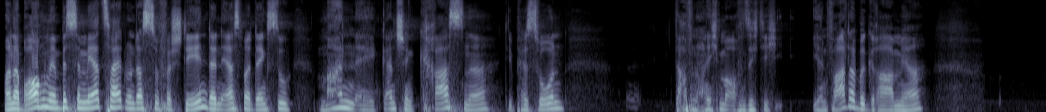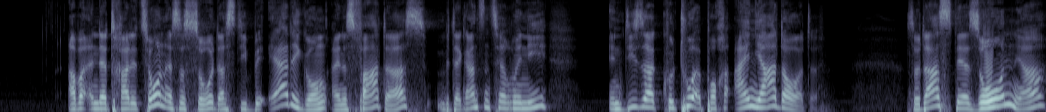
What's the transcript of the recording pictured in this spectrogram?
Und da brauchen wir ein bisschen mehr Zeit, um das zu verstehen, denn erstmal denkst du, Mann, ey, ganz schön krass, ne? Die Person darf noch nicht mal offensichtlich ihren Vater begraben, ja? Aber in der Tradition ist es so, dass die Beerdigung eines Vaters mit der ganzen Zeremonie in dieser Kulturepoche ein Jahr dauerte. Sodass der Sohn, ja,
